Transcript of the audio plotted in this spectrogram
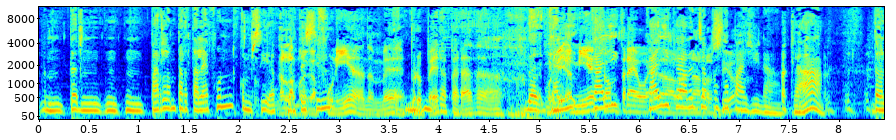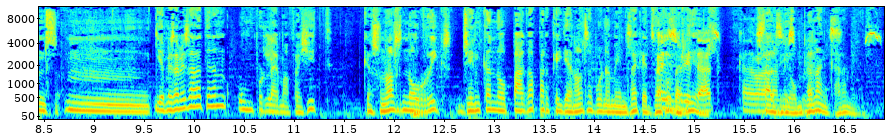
mm, mm, parlen per telèfon com si... De la megafonia, també. Propera parada. De, Vull dir, a mi això em treu, eh, calli, de que ara ets a passar narració. pàgina. Clar. doncs, mm, I a més a més ara tenen un problema afegit que són els nous rics, gent que no paga perquè hi ha els abonaments aquests de És Rodalies. veritat, cada vegada Se'ls més omplen plens. encara més.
